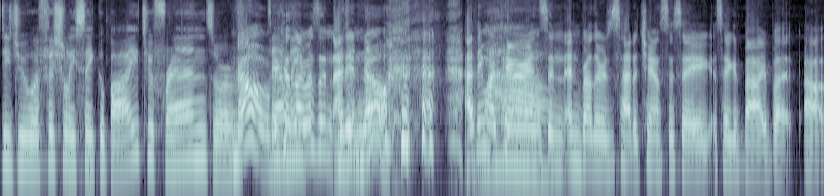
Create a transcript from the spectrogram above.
did you officially say goodbye to friends or No, because? I wasn't. I You didn't know. I think my parents and, and brothers had a chance to say say goodbye, but uh,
